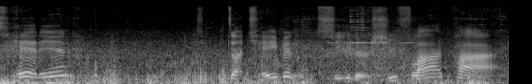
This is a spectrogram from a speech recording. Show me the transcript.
Let's head in to Dutch Haven and see their shoo-fly pie.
